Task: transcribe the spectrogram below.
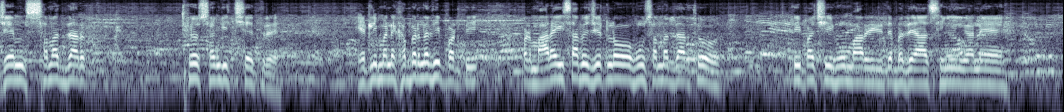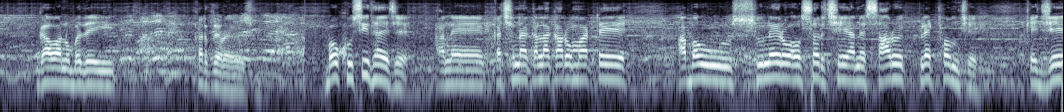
જેમ સમજદાર થયો સંગીત ક્ષેત્રે, એટલી મને ખબર નથી પડતી, પણ મારા હિસાબે જેટલો હું સમજદાર થયો, તે પછી હું મારી રીતે બધે આ સિંગિંગ અને ગાવાનું બધે કરતો રહ્યો છું. બહુ ખુશી થાય છે અને કચ્છના કલાકારો માટે આ બહુ સુનેરો અવસર છે અને સારો એક પ્લેટફોર્મ છે કે જે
